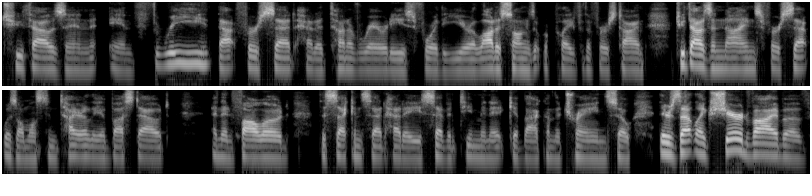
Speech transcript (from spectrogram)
2003, that first set had a ton of rarities for the year, a lot of songs that were played for the first time. 2009's first set was almost entirely a bust out and then followed the second set had a 17 minute get back on the train so there's that like shared vibe of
